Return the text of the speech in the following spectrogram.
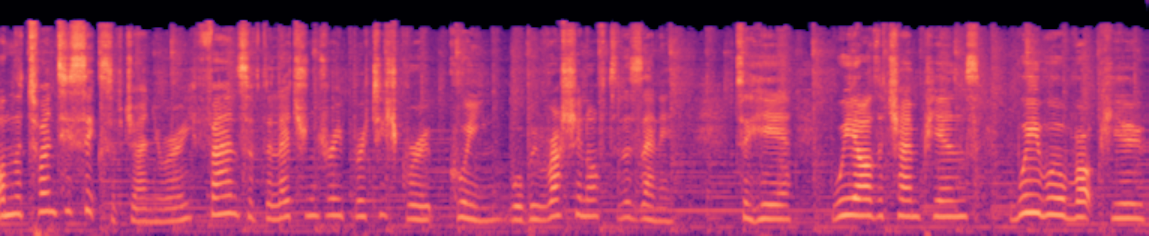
On the 26th of January, fans of the legendary British group Queen will be rushing off to the Zenith to hear We Are the Champions, We Will Rock You,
